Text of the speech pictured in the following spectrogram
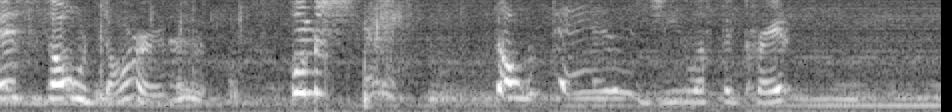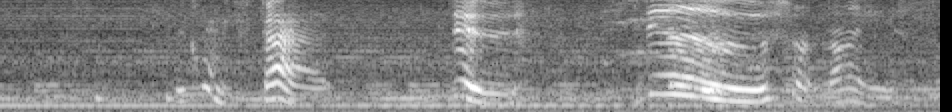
It's so dark. I'm so dead. G left the crate. They call me fat. Dude. Dude, it's so nice.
